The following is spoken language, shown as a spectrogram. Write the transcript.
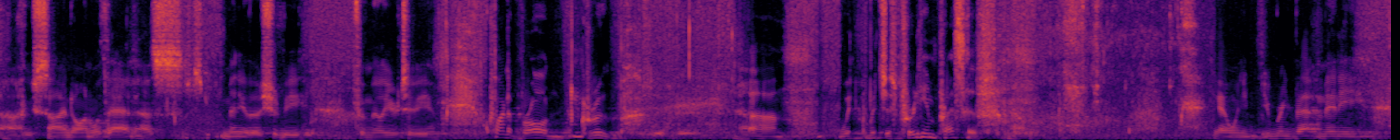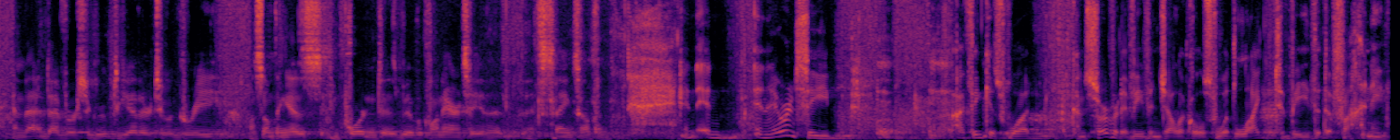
uh, who signed on with that. Uh, s- many of those should be familiar to you. Quite a broad group, um, which, which is pretty impressive. Yeah, when you, you bring that many and that diverse a group together to agree on something as important as biblical inerrancy, that, that's saying something. And, and inerrancy, I think, is what conservative evangelicals would like to be the defining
